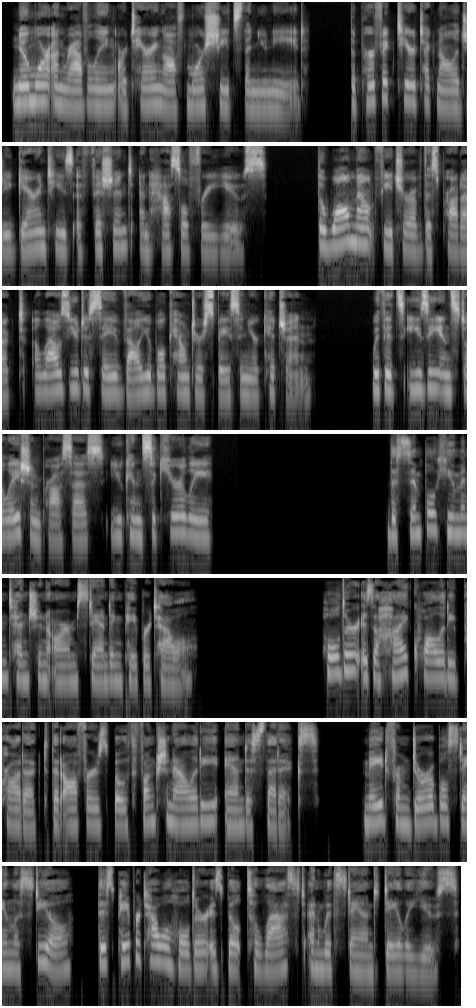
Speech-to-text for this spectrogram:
No more unraveling or tearing off more sheets than you need. The perfect tear technology guarantees efficient and hassle free use. The wall mount feature of this product allows you to save valuable counter space in your kitchen. With its easy installation process, you can securely the simplehuman Tension Arm Standing Paper Towel. Holder is a high quality product that offers both functionality and aesthetics. Made from durable stainless steel, this paper towel holder is built to last and withstand daily use.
